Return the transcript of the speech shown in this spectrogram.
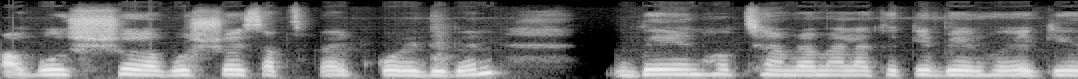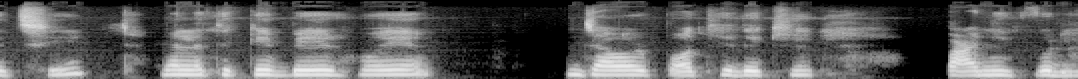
অবশ্যই অবশ্যই সাবস্ক্রাইব করে দিবেন। দেন হচ্ছে আমরা মেলা থেকে বের হয়ে গিয়েছি। মেলা থেকে বের হয়ে যাওয়ার পথে দেখি পানিপুরি,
